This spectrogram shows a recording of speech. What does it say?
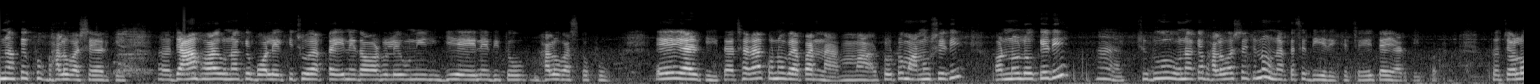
উনাকে খুব ভালোবাসে আর কি। যা হয় ওনাকে বলে, কিছু একটা এনে দেওয়ার হলে উনি গিয়ে এনে দিত, ভালোবাসত খুব। এই আর কি, তাছাড়া কোনো ব্যাপার না। টোটো মানুষেরই, অন্য লোকেরই হ্যাঁ শুধু ওনাকে ভালোবাসার জন্য ওনার কাছে দিয়ে রেখেছে, এটাই আর কি কথা। তো চলো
